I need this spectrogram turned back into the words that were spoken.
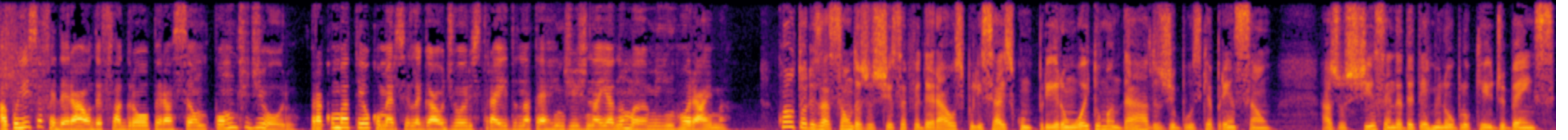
A Polícia Federal deflagrou a Operação Ponte de Ouro para combater o comércio ilegal de ouro extraído na terra indígena Yanomami, em Roraima. Com autorização da Justiça Federal, os policiais cumpriram oito mandados de busca e apreensão. A justiça ainda determinou o bloqueio de bens.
